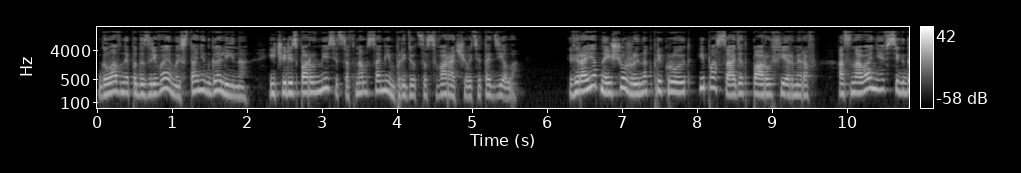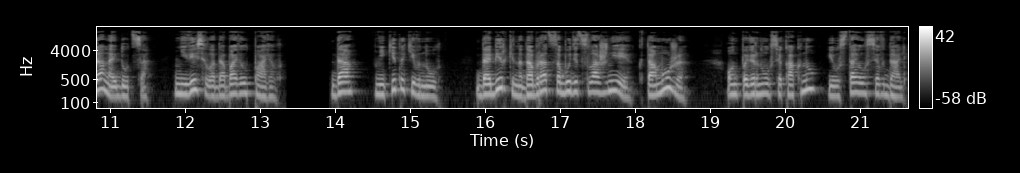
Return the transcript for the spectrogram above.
главной подозреваемой станет Галина, и через пару месяцев нам самим придется сворачивать это дело. Вероятно, еще рынок прикроют и посадят пару фермеров, Основания всегда найдутся», – невесело добавил Павел. «Да, Никита кивнул. До Биркина добраться будет сложнее. К тому же... Он повернулся к окну и уставился вдаль.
